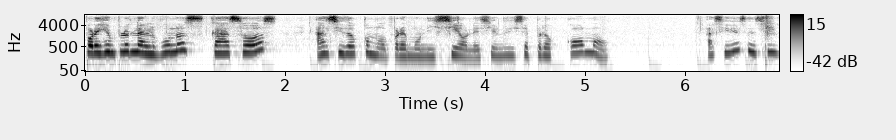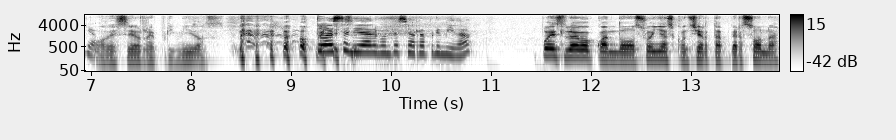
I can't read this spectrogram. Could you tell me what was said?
por ejemplo, en algunos casos han sido como premoniciones y uno dice, pero ¿cómo? Así de sencillo. O deseos reprimidos. ¿Tú has tenido algún deseo reprimido? Pues luego cuando sueñas con cierta persona,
